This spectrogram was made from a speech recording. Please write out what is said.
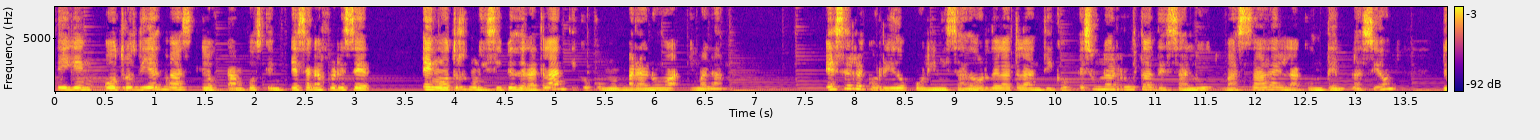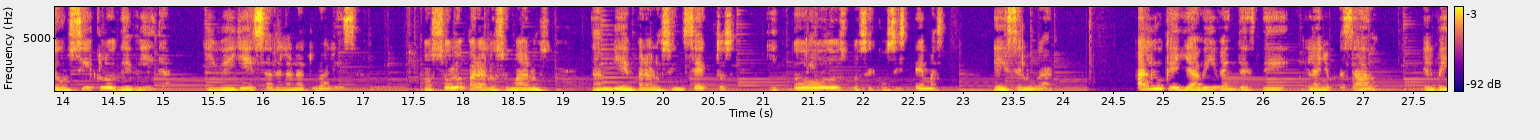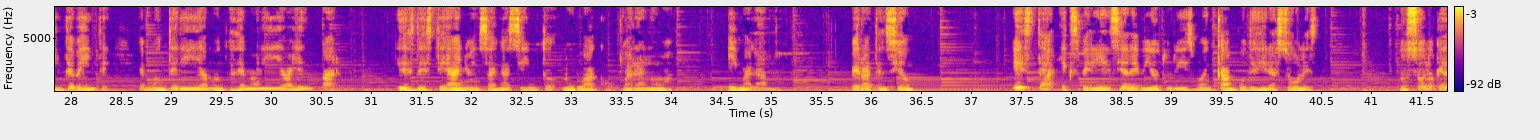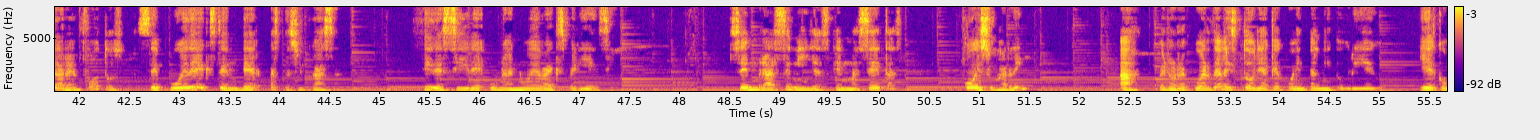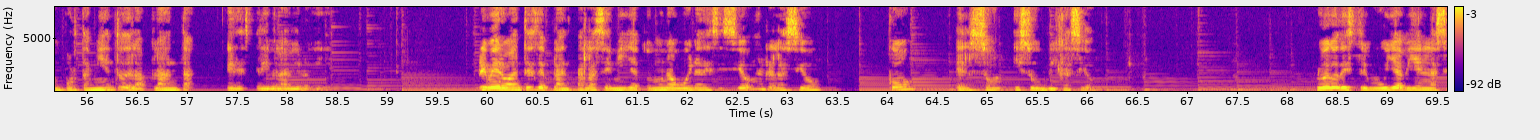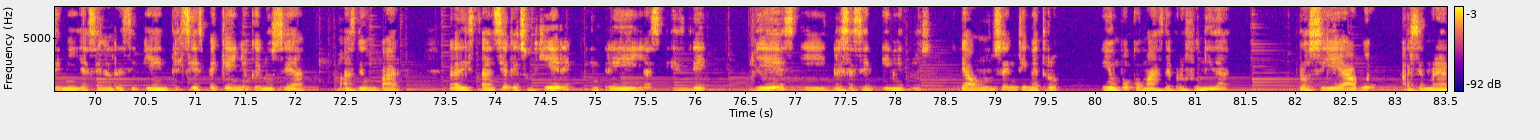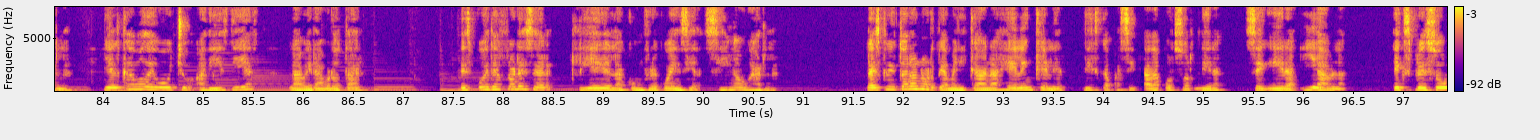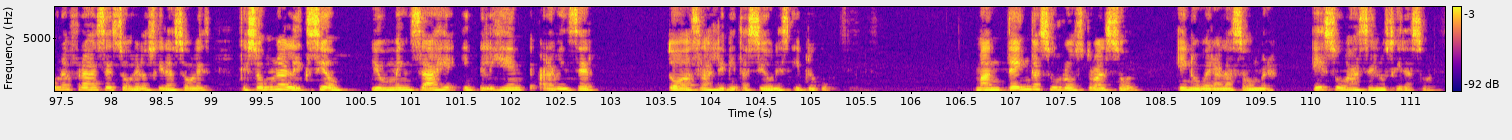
siguen otros días más en los campos que empiezan a florecer en otros municipios del Atlántico, como Maranoa y Malama. Ese recorrido polinizador del Atlántico es una ruta de salud basada en la contemplación de un ciclo de vida y belleza de la naturaleza, no solo para los humanos, también para los insectos y todos los ecosistemas de ese lugar. Algo que ya viven desde el año pasado, el 2020, en Montería, Montes de María, Valledupar, y desde este año en San Jacinto, Luruaco, Maranoa y Malambo. Pero atención, esta experiencia de bioturismo en campos de girasoles no solo quedará en fotos, se puede extender hasta su casa. si decide una nueva experiencia. Sembrar semillas en macetas o en su jardín. Ah, pero recuerde la historia que cuenta el mito griego y el comportamiento de la planta que describe la biología. Primero, antes de plantar la semilla, tome una buena decisión en relación con el sol y su ubicación. Luego distribuya bien las semillas en el recipiente, si es pequeño que no sea más de un par. La distancia que sugiere entre ellas es de 10 y 13 centímetros, y a un centímetro y un poco más de profundidad. Rocíe agua al sembrarla y al cabo de 8 a 10 días la verá brotar. Después de florecer, riéguela con frecuencia, sin ahogarla. La escritora norteamericana Helen Keller, discapacitada por sordera, ceguera y habla, expresó una frase sobre los girasoles que son una lección y un mensaje inteligente para vencer todas las limitaciones y preocupaciones. Mantenga su rostro al sol y no verá la sombra. Eso hacen los girasoles.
